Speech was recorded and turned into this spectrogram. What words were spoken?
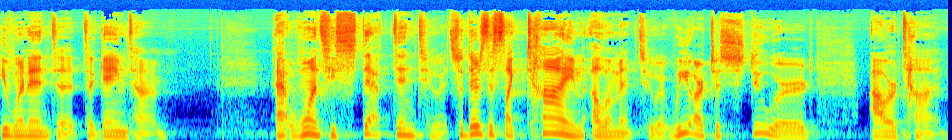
he went into to game time. At once, he stepped into it. So there's this like time element to it. We are to steward our time.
